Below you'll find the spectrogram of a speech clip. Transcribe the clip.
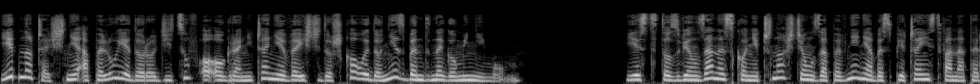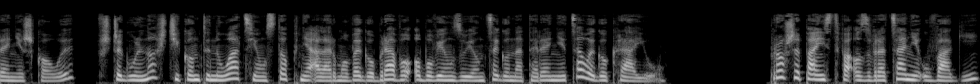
Jednocześnie apeluję do rodziców o ograniczenie wejść do szkoły do niezbędnego minimum. Jest to związane z koniecznością zapewnienia bezpieczeństwa na terenie szkoły, w szczególności kontynuacją stopnia alarmowego brawo obowiązującego na terenie całego kraju. Proszę Państwa o zwracanie uwagi,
